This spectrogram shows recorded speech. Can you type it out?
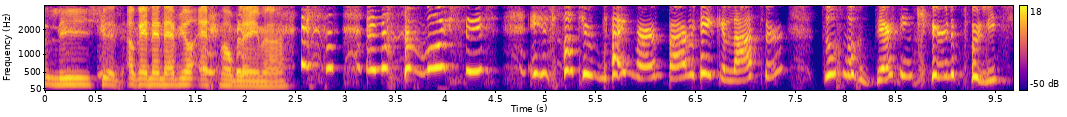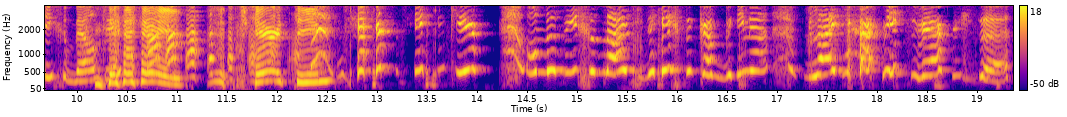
Holy shit. Oké, nee, dan heb je wel echt problemen. En dan het mooiste is, is dat er blijkbaar een paar weken later toch nog 13 keer de politie gebeld is. Nee, 13. 13 keer, omdat die geluidsdichte cabine blijkbaar niet werkte.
